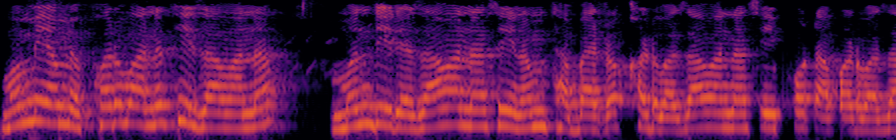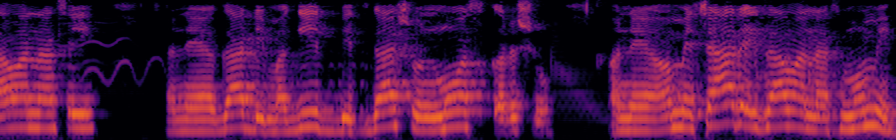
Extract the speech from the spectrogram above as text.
મમ્મી અમે ફરવા નથી જવાના. મંદિરે જવાના છે ને બાર રખડવા જવાના છે ફોટા પાડવા જવાના છે. અને ગાડીમાં ગીત બીત ગાશું ને મોજ કરશું. અને અમે ચારે જવાના છે મમ્મી.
